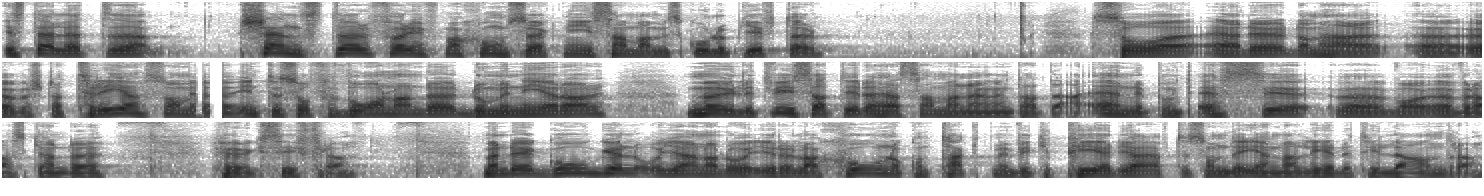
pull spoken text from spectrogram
istället eh, tjänster för informationssökning i samband med skoluppgifter så är det de här eh, översta tre som inte så förvånande dominerar. Möjligtvis att i det här sammanhanget att ne.se var överraskande hög siffra. Men det är Google och gärna då i relation och kontakt med Wikipedia eftersom det ena leder till det andra.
